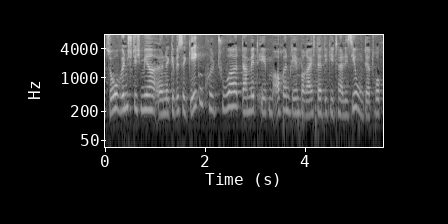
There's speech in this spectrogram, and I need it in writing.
so wünschte ich mir eine gewisse Gegenkultur, damit eben auch in dem Bereich der Digitalisierung der Druck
